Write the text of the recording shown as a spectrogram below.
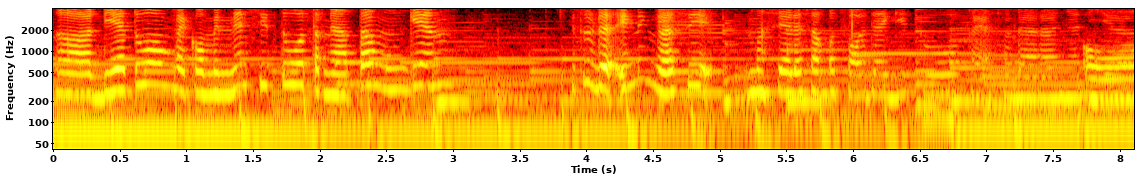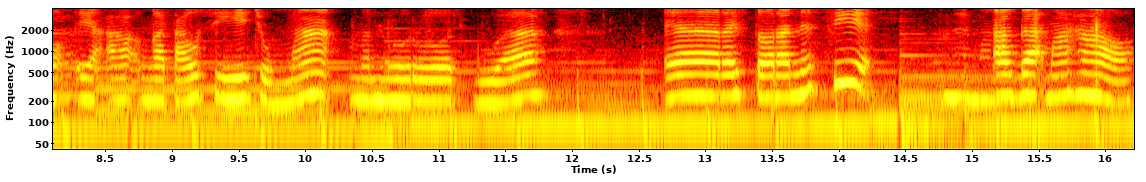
eh, dia tuh rekomendasi tuh ternyata mungkin itu udah ini enggak sih? Masih ada sangkut pautnya gitu kayak saudaranya oh dia ya ah, nggak tahu sih. Cuma menurut gua eh restorannya sih agak mahal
